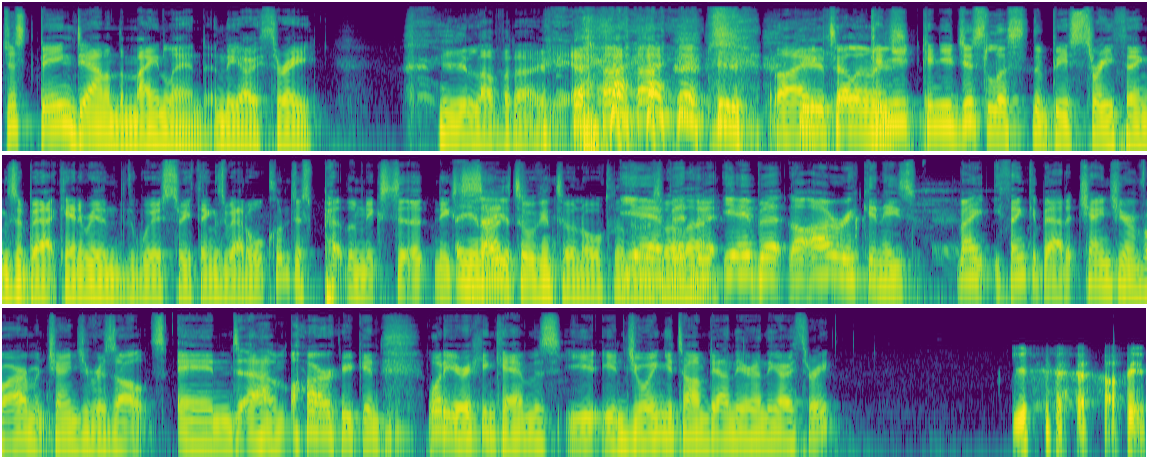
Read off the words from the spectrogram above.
just being down on the mainland in the 03, you love it, eh? Yeah. like, you telling can you can you just list the best three things about Canterbury and the worst three things about Auckland? Just put them next to next. You to know, you're talking to an Aucklander yeah, as well. But, eh? but, yeah, but I reckon he's mate. You think about it. Change your environment, change your results, and um, I reckon. What do you reckon, Cam? Is you enjoying your time down there in the 03? Yeah, I mean,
